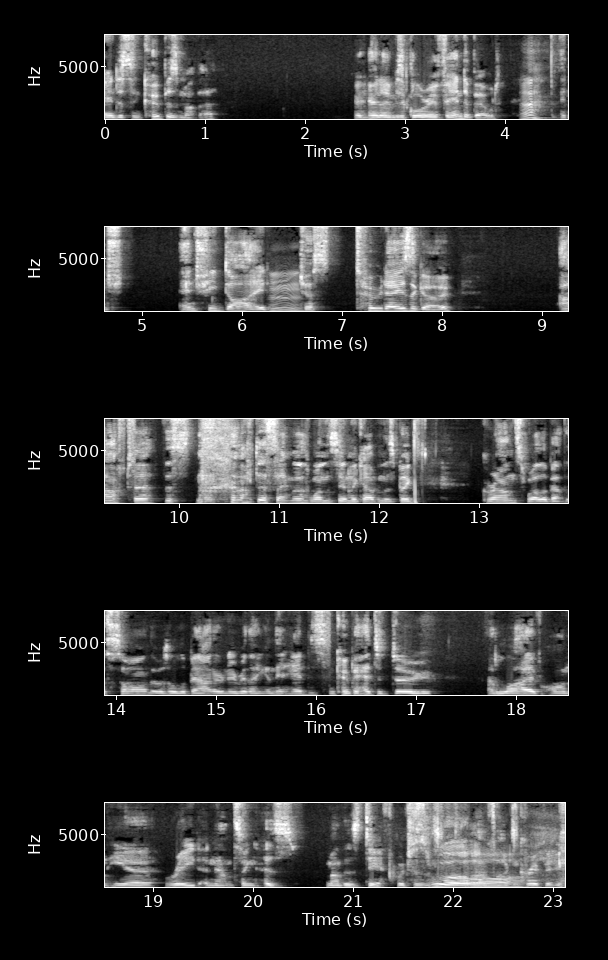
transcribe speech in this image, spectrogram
Anderson Cooper's mother. And her name is Gloria Vanderbilt. Ah, And she, and she died Mm. just two days ago after this after St. Louis won the Stanley Cup and this big groundswell about the song that was all about her and everything. And then Anderson Cooper had to do a live on air read announcing his mother's death, which is whoa, Oh. fucking creepy.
